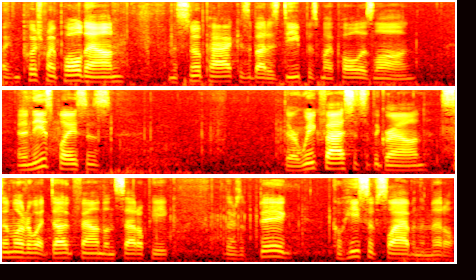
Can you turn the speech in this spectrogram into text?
I can push my pole down and the snowpack is about as deep as my pole is long. And in these places there are weak facets at the ground, similar to what Doug found on Saddle Peak. There's a big cohesive slab in the middle.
